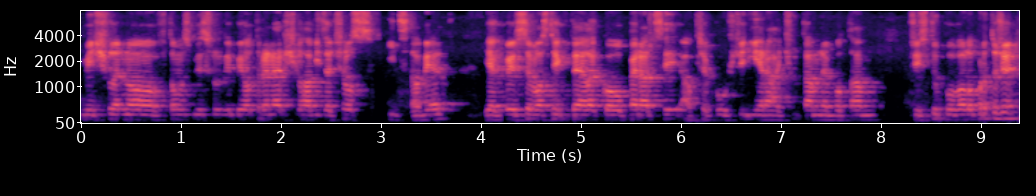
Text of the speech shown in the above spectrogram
myšleno v tom smyslu, kdyby ho trenér Šilhavý začal jít stavět, jak by se vlastně k téhle kooperaci a přepouštění hráčů tam nebo tam přistupovalo, protože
